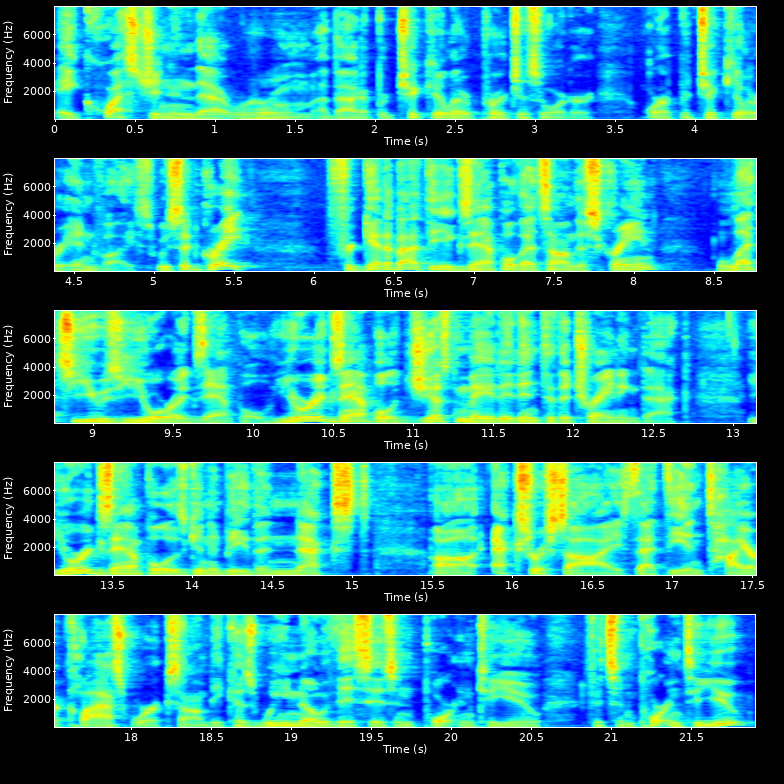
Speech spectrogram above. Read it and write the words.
a question in that room about a particular purchase order or a particular invoice, we said, great, forget about the example that's on the screen. Let's use your example. Your example just made it into the training deck. Your example is going to be the next uh, exercise that the entire class works on because we know this is important to you. If it's important to you,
